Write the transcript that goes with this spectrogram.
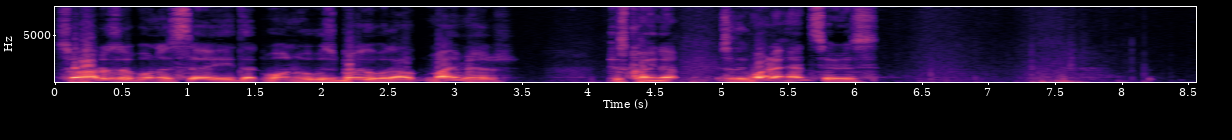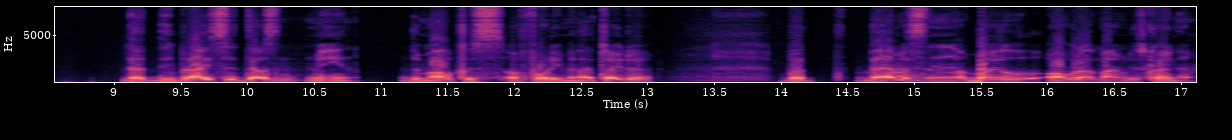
So how does Rav Huna say that one who is boiled without mimer is kaina? So the Gemara answers that the Braisa doesn't mean the Malchus of 40 minute Torah, but Be'emerson boil all without Maimon is Koina.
